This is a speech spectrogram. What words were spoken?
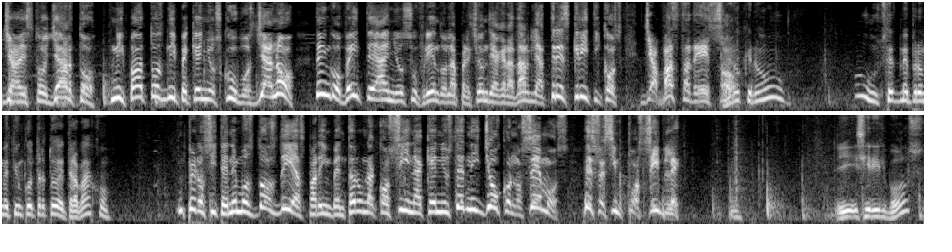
Ya estoy harto. Ni patos ni pequeños cubos. Ya no. Tengo 20 años sufriendo la presión de agradarle a tres críticos. Ya basta de eso. Claro que no. Usted me prometió un contrato de trabajo. Pero si tenemos dos días para inventar una cocina que ni usted ni yo conocemos. Eso es imposible. ¿Y Cyril Vos?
